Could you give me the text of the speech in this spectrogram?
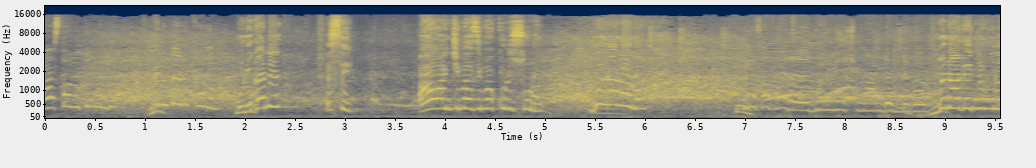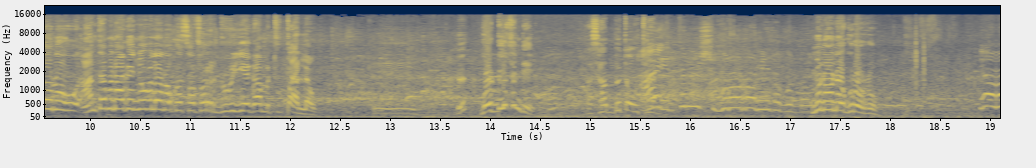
አያስታውቅም እንዴ? ሙሉ ቀን እኮ ነው። ሙሉ ቀን እስቲ አዎ፣ አንቺ በዚህ በኩል እሱ ነው። ምን ሆነው ነው? የሰፈር ዱርዬዎች ምናምን ደብድበው ምን አገኘው ብሎ ነው? አንተ ምን አገኘው ብለህ ነው ከሰፈር ዱርዬ ጋር የምትጣላው? ጎዱት እንዴ? አሳብጠውት? አይ ትንሽ ጉሮሮ ነው የተጎዳው። ምን ሆነ ጉሮሮ? ያው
